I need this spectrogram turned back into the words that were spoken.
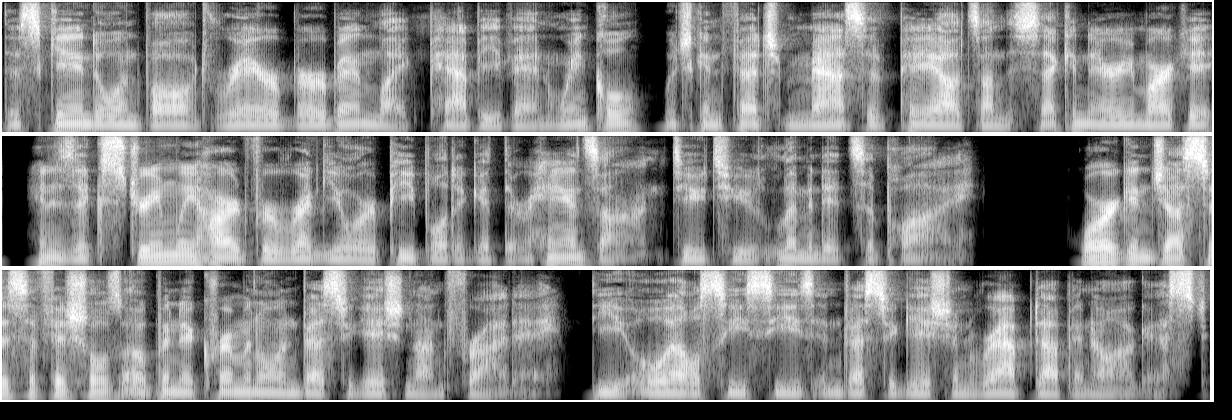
The scandal involved rare bourbon like Pappy Van Winkle, which can fetch massive payouts on the secondary market and is extremely hard for regular people to get their hands on due to limited supply. Oregon justice officials opened a criminal investigation on Friday. The OLCC's investigation wrapped up in August.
